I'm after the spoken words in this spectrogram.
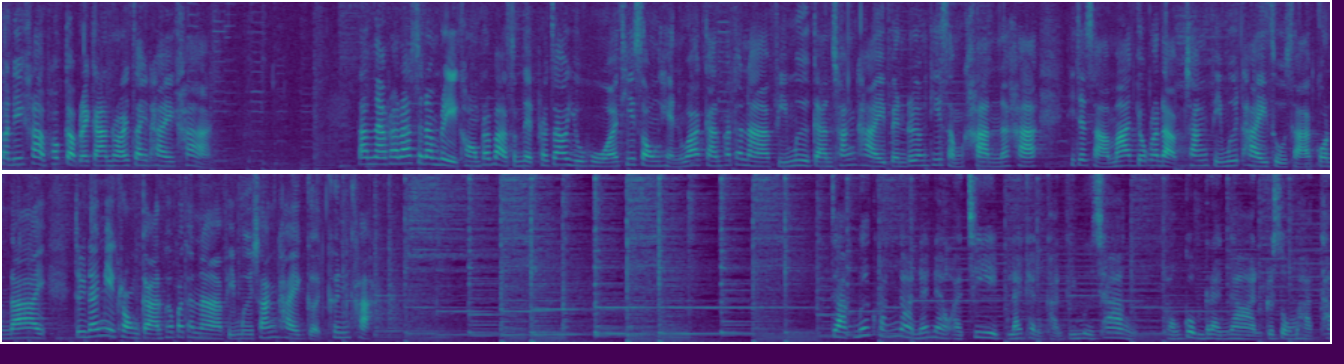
สวัสดีค่ะ พบกับรายการร้อยใจไทยค่ะ ตามแนวพระราชดำริของพระบาทสมเด็จพระเจ้าอยู่หัวที่ทรงเห็นว่าการพัฒนาฝีมือการช่างไทยเป็นเรื่องที่สำคัญนะคะ ที่จะสามารถยกระดับช่างฝีมือไทยสู่สากลได้ จึงได้มีโครงการเพื่อพัฒนาฝีมือช่างไทยเกิดขึ้นค่ะ จากเมื่อครั้งงานแนแนวอาชีพ และแข่งขันฝีมือช่าง ของกรมแรงงานกระทรวงมหาดไท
